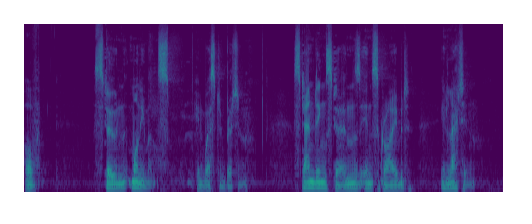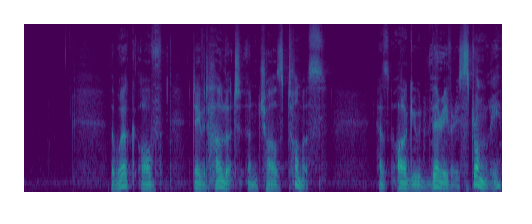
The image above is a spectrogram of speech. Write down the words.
of stone monuments in Western Britain, standing stones inscribed in Latin. The work of David Howlett and Charles Thomas has argued very, very strongly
